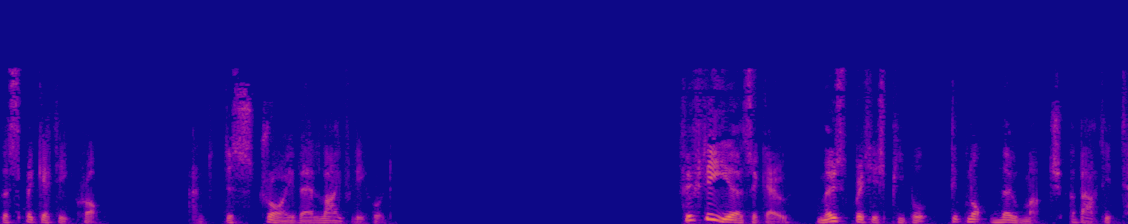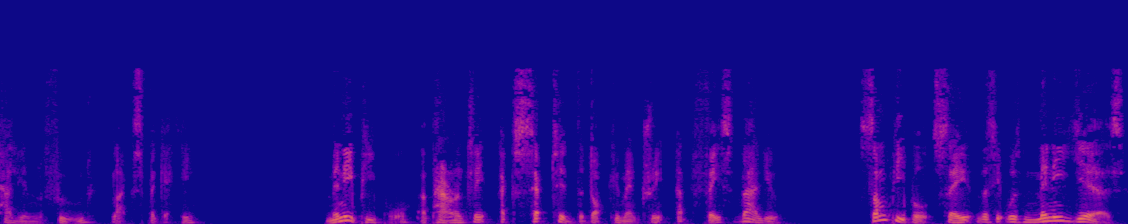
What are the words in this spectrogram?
the spaghetti crop and destroy their livelihood. Fifty years ago, most British people did not know much about Italian food like spaghetti. Many people apparently accepted the documentary at face value. Some people say that it was many years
